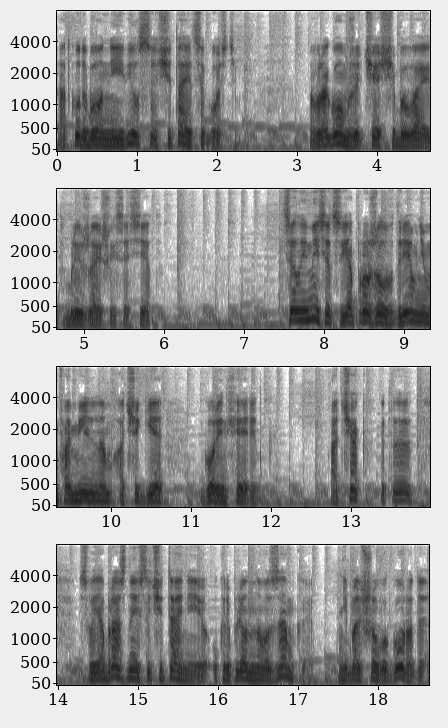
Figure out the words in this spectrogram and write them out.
откуда бы он ни явился, считается гостем. Врагом же чаще бывает ближайший сосед. Целый месяц я прожил в древнем фамильном очаге Горинхеринг. Очаг – это своеобразное сочетание укрепленного замка, небольшого города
